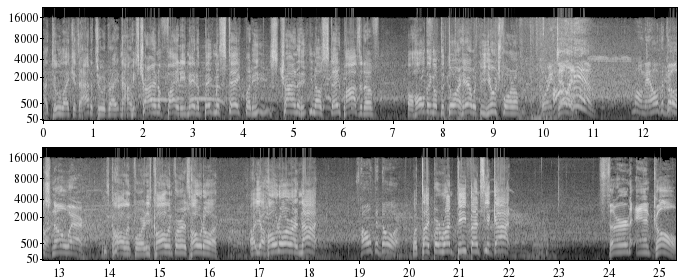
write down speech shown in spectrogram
I do like his attitude right now. He's trying to fight. He made a big mistake, but he's trying to, you know, stay positive. A holding of the door here would be huge for him. Corey hold Dillon. him. Come on, man, hold the door. Goes nowhere. He's calling for it. He's calling for his Hodor. Are you Hodor or not? Hold the door. What type of run defense you got? Third and goal.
